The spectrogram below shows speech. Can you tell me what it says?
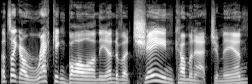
That's like a wrecking ball on the end of a chain coming at you, man.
